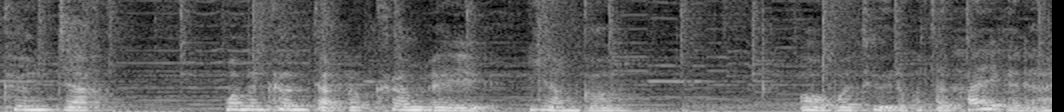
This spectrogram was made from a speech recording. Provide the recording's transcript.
เครื่องจักรว่าเป็นเครื่องจักรหรือเครื่องไอ้อย่างก็บอกว่าถือแต่ภาษาไทยก็ได้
